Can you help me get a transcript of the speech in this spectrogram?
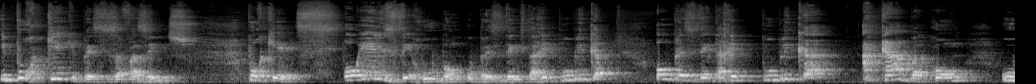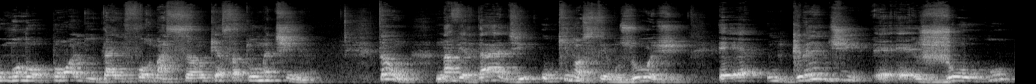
E por que que precisa fazer isso? Porque ou eles derrubam o presidente da República, ou o presidente da República acaba com o monopólio da informação que essa turma tinha. Então, na verdade, o que nós temos hoje é um grande é, é jogo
